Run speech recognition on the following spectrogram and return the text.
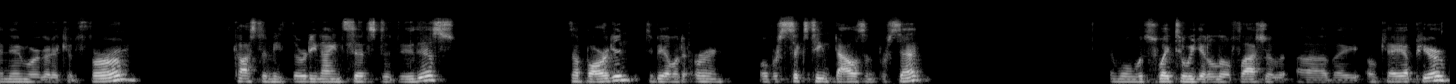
and then we're going to confirm. It's costing me 39 cents to do this. It's a bargain to be able to earn over 16,000%. And we'll just wait till we get a little flash of, of a okay up here.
